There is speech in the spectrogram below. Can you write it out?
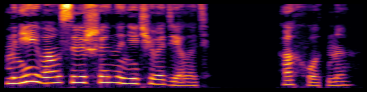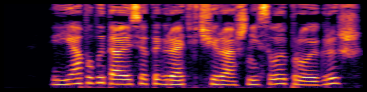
Мне и вам совершенно нечего делать». «Охотно. Я попытаюсь отыграть вчерашний свой проигрыш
